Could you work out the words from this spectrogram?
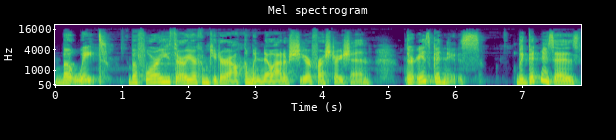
But wait, before you throw your computer out the window out of sheer frustration, there is good news. The good news is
